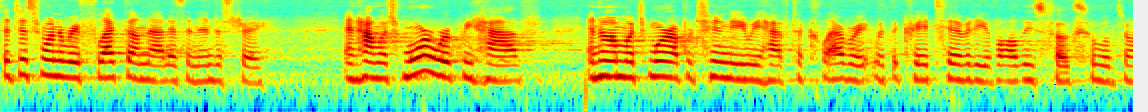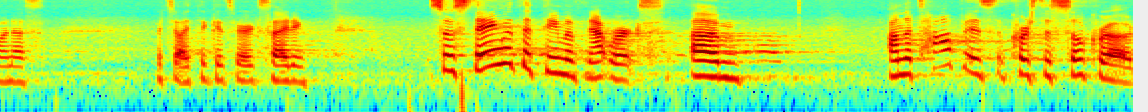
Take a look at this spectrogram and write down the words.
So just want to reflect on that as an industry and how much more work we have and how much more opportunity we have to collaborate with the creativity of all these folks who will join us, which I think is very exciting. So staying with the theme of networks, um, on the top is, of course, the Silk Road.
